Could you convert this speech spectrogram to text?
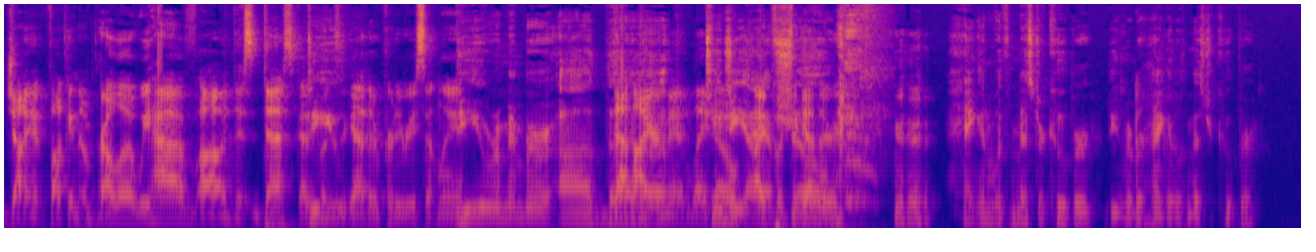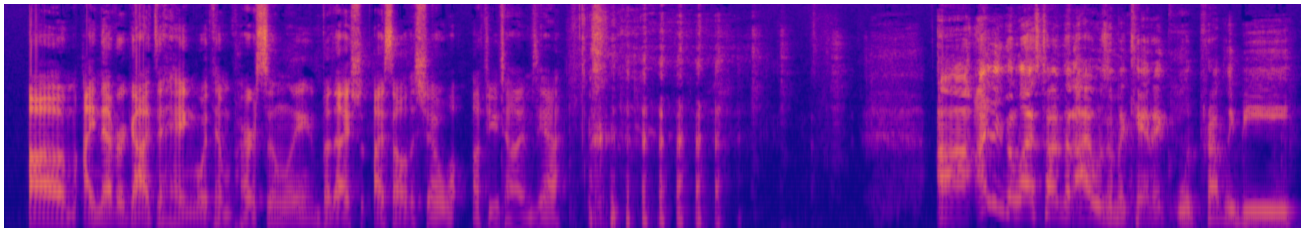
giant fucking umbrella we have. Uh, this desk I Do put you- together pretty recently. Do you remember uh, the that Iron Man Lego TGIF I put together. Hanging with Mr. Cooper? Do you remember hanging with Mr. Cooper? um, I never got to hang with him personally, but I sh- I saw the show a few times. Yeah. Uh, I think the last time that I was a mechanic would probably be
